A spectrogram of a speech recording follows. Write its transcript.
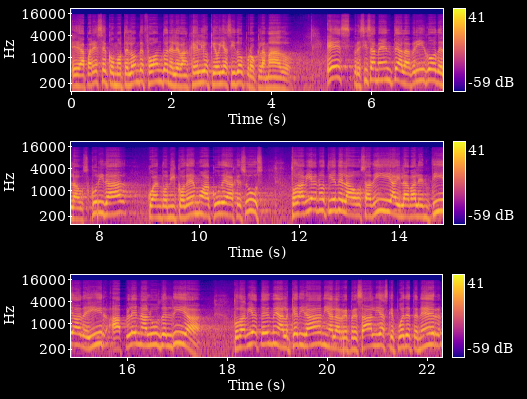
eh, aparece como telón de fondo en el Evangelio que hoy ha sido proclamado. Es precisamente al abrigo de la oscuridad cuando Nicodemo acude a Jesús. Todavía no tiene la osadía y la valentía de ir a plena luz del día. Todavía teme al qué dirán y a las represalias que puede tener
